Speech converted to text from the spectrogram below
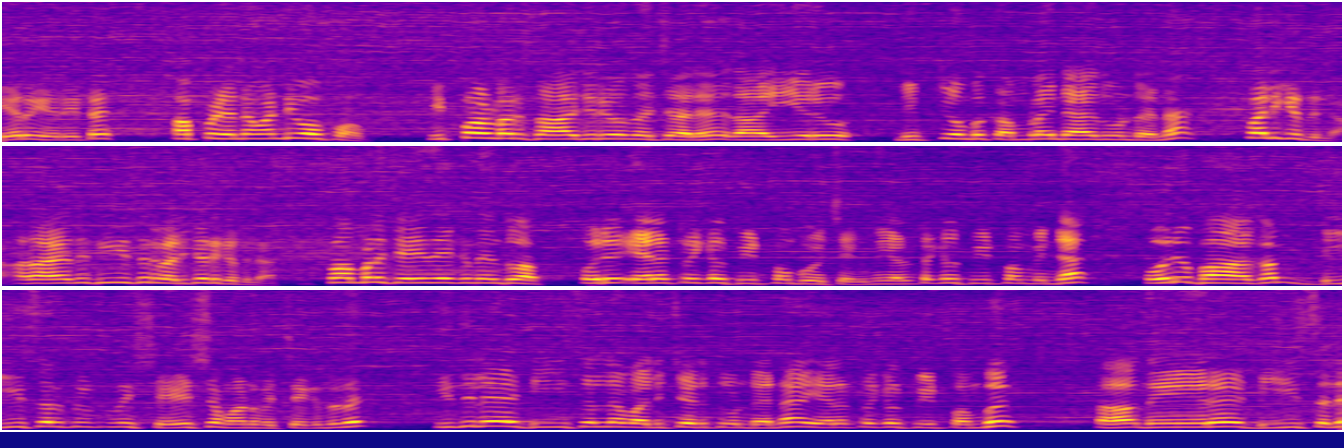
എയർ കയറിയിട്ട് അപ്പോഴെന്നെ വണ്ടി ഓഫ് ആവും. ഇപ്പോൾ ഉള്ളൊരു സാഹചര്യം എന്ന് വെച്ചാൽ ഇതാ ഈ ഒരു ലിഫ്റ്റ് പമ്പ് കംപ്ലൈന്റ് ആയതുകൊണ്ട് തന്നെ വലിക്കത്തില്ല. അതായത് ഡീസൽ വലിച്ചെടുക്കത്തില്ല. അപ്പോൾ നമ്മൾ ചെയ്തേക്കുന്നത് എന്തുവാ? ഒരു ഇലക്ട്രിക്കൽ ഫീഡ് പമ്പ് വെച്ചേക്കുന്നത് ഇലക്ട്രിക്കൽ ഫീഡ് പമ്പിന്റെ ഒരു ഭാഗം ഡീസൽ ഫിൽറ്ററിന് ശേഷമാണ് വെച്ചേക്കുന്നത്. ഇതിലെ ഡീസലിനെ വലിച്ചെടുത്തുകൊണ്ട് തന്നെ ഇലക്ട്രിക്കൽ ഫീഡ് പമ്പ് നേരെ ഡീസൽ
